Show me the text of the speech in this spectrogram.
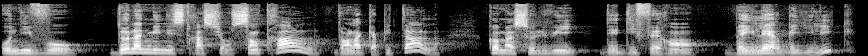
au niveau de l'administration centrale dans la capitale, comme à celui des différents Beiler Beylik,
